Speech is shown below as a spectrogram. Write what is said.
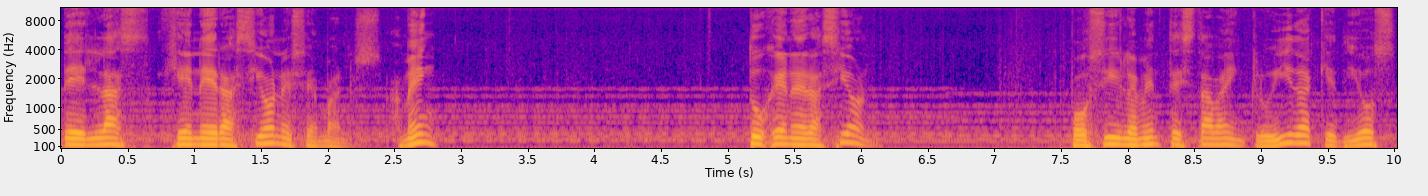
de las generaciones, hermanos. Amén. Tu generación posiblemente estaba incluida que Dios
